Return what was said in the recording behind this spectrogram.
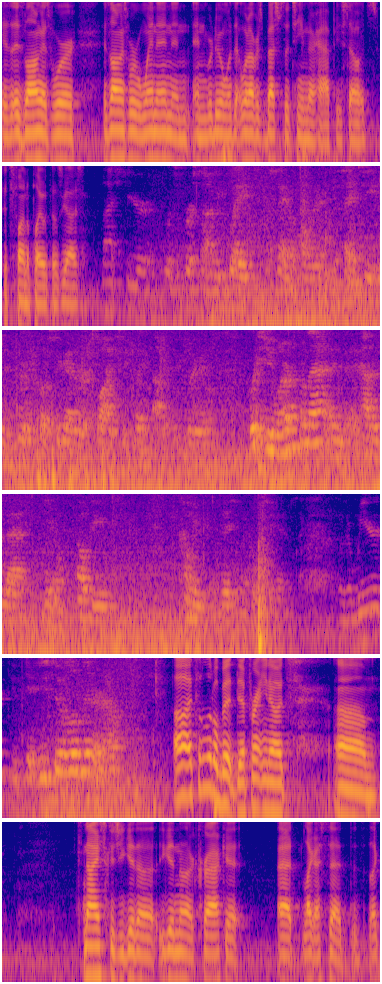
As, as long as we're as long as we're winning and, and we're doing whatever's best for the team, they're happy. So it's it's fun to play with those guys. Last year was the first time we played the same opponent in the same season, really close together, twice we played obviously three. What did you learn from that, and, and how does that, you know, help you coming and facing the Colts again? Was it weird? to get used to it a little bit, or no? Uh, it's a little bit different. You know, it's um, it's nice because you get a you get another crack at at like I said, like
